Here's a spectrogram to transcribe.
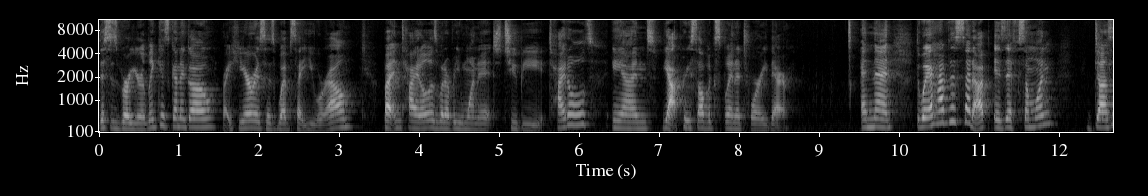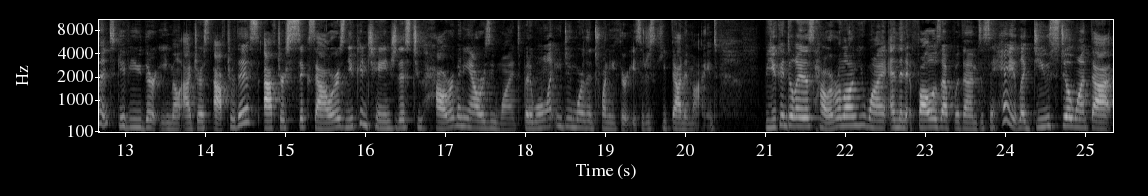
this is where your link is going to go. Right here is his website URL. Button title is whatever you want it to be titled. And yeah, pretty self explanatory there. And then the way I have this set up is if someone doesn't give you their email address after this, after six hours, and you can change this to however many hours you want, but it won't let you do more than 23. So just keep that in mind. But you can delay this however long you want, and then it follows up with them to say, hey, like, do you still want that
